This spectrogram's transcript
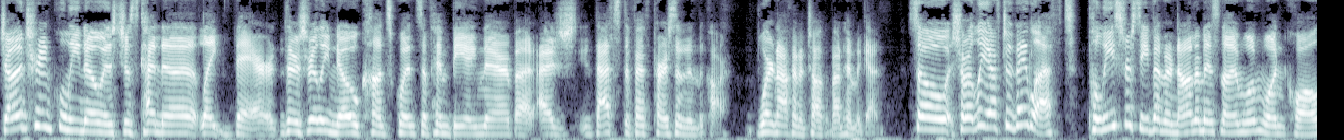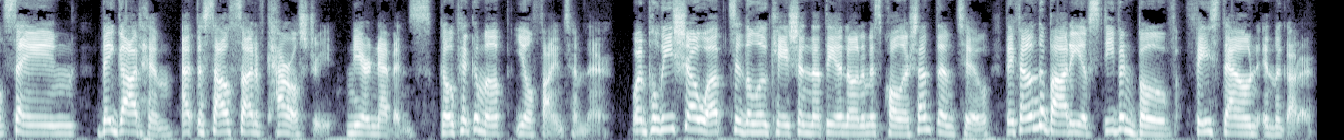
John Tranquilino is just kind of like there. There's really no consequence of him being there, but I just, that's the fifth person in the car. We're not going to talk about him again. So, shortly after they left, police receive an anonymous 911 call saying they got him at the south side of Carroll Street near Nevins. Go pick him up, you'll find him there. When police show up to the location that the anonymous caller sent them to, they found the body of Stephen Bove face down in the gutter.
